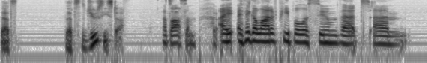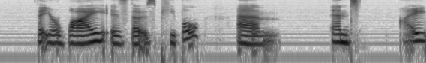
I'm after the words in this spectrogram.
that's that's the juicy stuff. That's awesome. I, I think a lot of people assume that um, that your why is those people, um, and I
